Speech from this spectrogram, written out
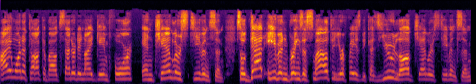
I want to talk about Saturday night game four and Chandler Stephenson. So that even brings a smile to your face because you love Chandler Stephenson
